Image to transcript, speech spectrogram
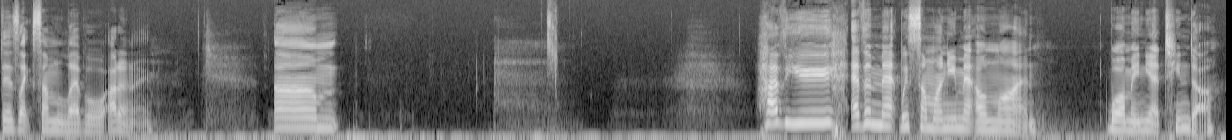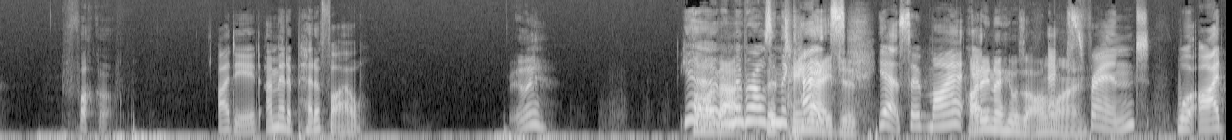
there's like some level. I don't know. Um, have you ever met with someone you met online? Well, I mean, yeah, Tinder. Fuck off. I did. I met a pedophile. Really? Yeah, Oh, that- remember I was in the teenagers. case. Yeah, so my I didn't know he was online. friend. Well, I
